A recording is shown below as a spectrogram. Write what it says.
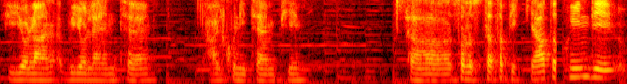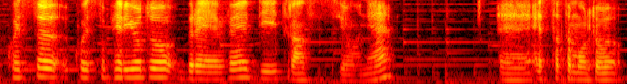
viola- violente alcuni tempi. sono stata picchiata, quindi questo, questo periodo breve di transizione eh, è stato molto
